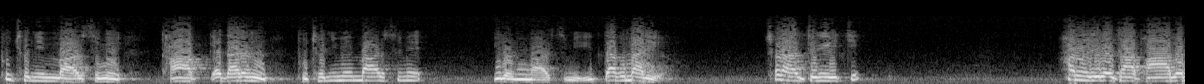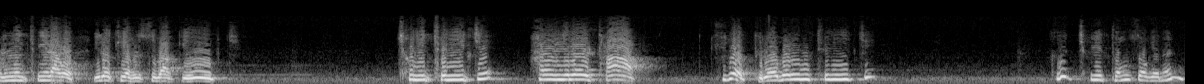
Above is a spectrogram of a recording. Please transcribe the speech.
부처님 말씀이 다 깨달은 부처님의 말씀에 이런 말씀이 있다고 말이요. 천안통이 있지? 하늘 일을 다 봐버리는 통이라고 이렇게 할 수밖에 없지. 천이통이 있지? 하늘 일을 다 귀로 들어버리는 통이 있지? 그 천이통 속에는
